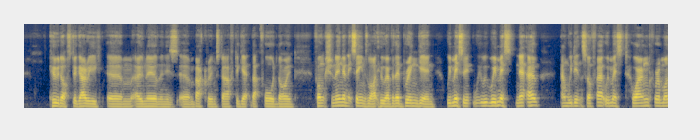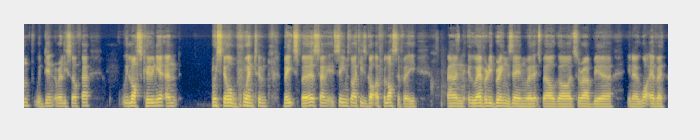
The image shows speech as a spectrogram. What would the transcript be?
kudos to Gary um, O'Neil and his um, backroom staff to get that forward line functioning. And it seems like whoever they bring in, we miss it. We, we missed Neto and we didn't suffer. We missed Hwang for a month. We didn't really suffer. We lost Cunha and we still went and beat Spurs. So it seems like he's got a philosophy. And whoever he brings in, whether it's Bellegarde, Sarabia, you know, whatever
